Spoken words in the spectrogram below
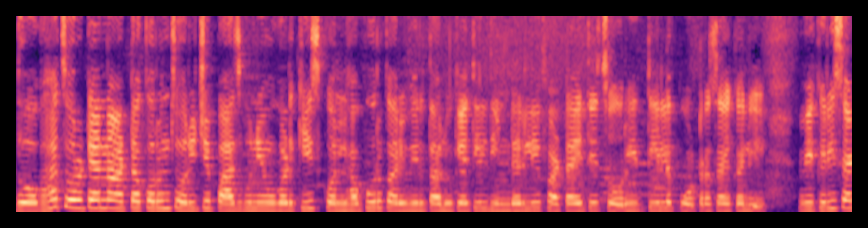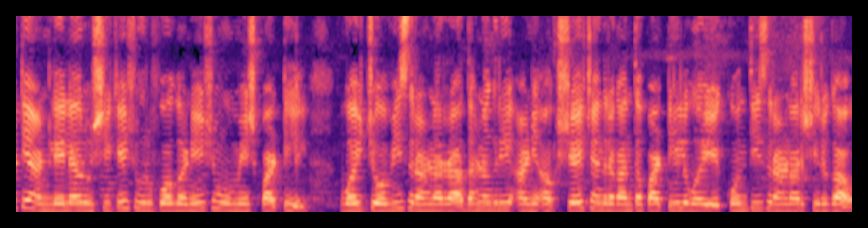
दोघा चोरट्यांना अटक करून चोरीचे पाच गुन्हे उघडकीस कोल्हापूर करवीर तालुक्यातील दिंडरली फाटा येथे चोरीतील मोटरसायकली विक्रीसाठी आणलेल्या ऋषिकेश उर्फ गणेश उमेश पाटील वय चोवीस राहणार राधानगरी आणि अक्षय चंद्रकांत पाटील वय एकोणतीस राहणार शिरगाव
